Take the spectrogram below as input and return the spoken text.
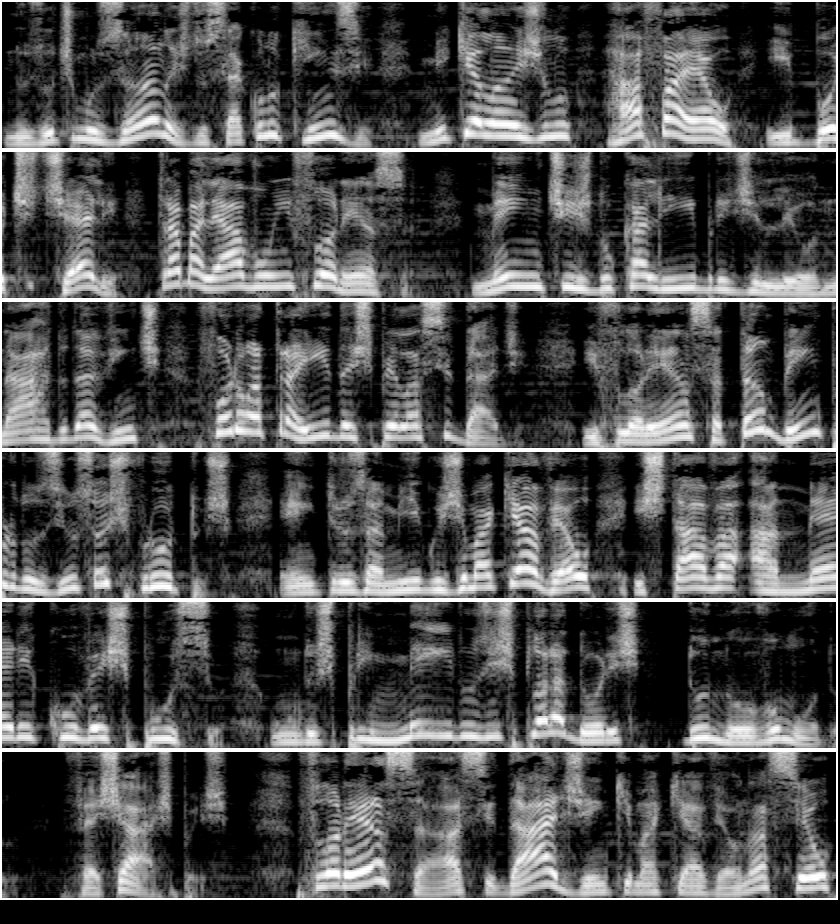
Nos últimos anos do século XV, Michelangelo, Rafael e Botticelli trabalhavam em Florença. Mentes do calibre de Leonardo da Vinci foram atraídas pela cidade, e Florença também produziu seus frutos. Entre os amigos de Maquiavel estava Américo Vespúcio, um dos primeiros exploradores do Novo Mundo. Fecha aspas. Florença, a cidade em que Maquiavel nasceu,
